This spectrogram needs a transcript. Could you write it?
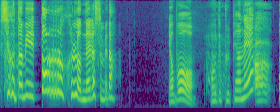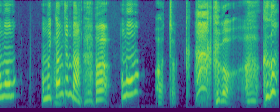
식은땀이 또르르 흘러내렸습니다. 여보, 어디 불편해? 아, 어머 어머, 어머 이땀좀 봐. 아, 어머 어머, 어, 저, 그, 그거, 아, 그거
